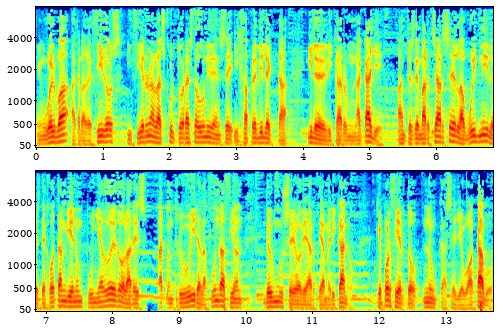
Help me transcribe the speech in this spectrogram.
En Huelva, agradecidos, hicieron a la escultora estadounidense hija predilecta y le dedicaron una calle. Antes de marcharse, la Whitney les dejó también un puñado de dólares para contribuir a la fundación de un museo de arte americano que por cierto nunca se llevó a cabo.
